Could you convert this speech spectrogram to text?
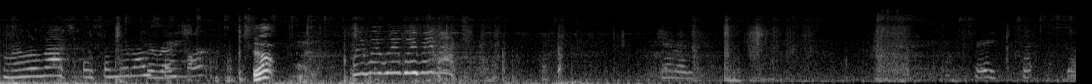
for Remember, Max? We'll send it out. Ready, Mark? Yep. Wait, wait, wait, wait, wait, Max. Get ready. Ready, set, go.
